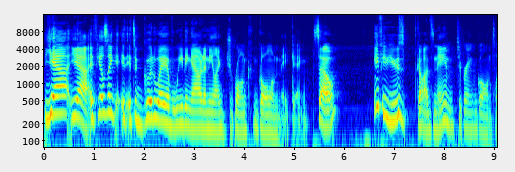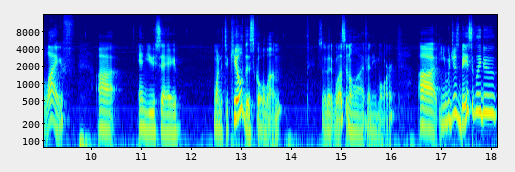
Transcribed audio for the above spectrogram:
Yeah, yeah. It feels like it's a good way of weeding out any like drunk golem making. So, if you use God's name to bring a golem to life, uh, and you say, wanted to kill this golem so that it wasn't alive anymore, uh, you would just basically do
